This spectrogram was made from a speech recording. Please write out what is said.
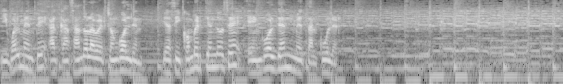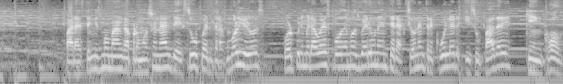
igualmente alcanzando la versión Golden, y así convirtiéndose en Golden Metal Cooler. Para este mismo manga promocional de Super Dragon Ball Heroes, por primera vez podemos ver una interacción entre Cooler y su padre, King Cold.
